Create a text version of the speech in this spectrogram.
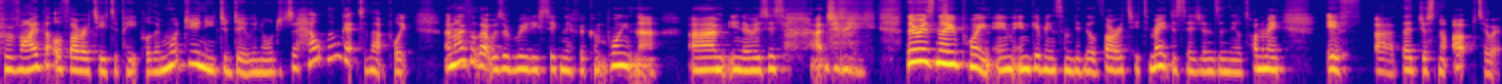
provide that authority to people, then what do you need to do in order to help them get to that point? And I thought that was a really significant point there. Um, you know, is is actually there is no point in in giving somebody the authority to make decisions and the autonomy if uh, they're just not up to it.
